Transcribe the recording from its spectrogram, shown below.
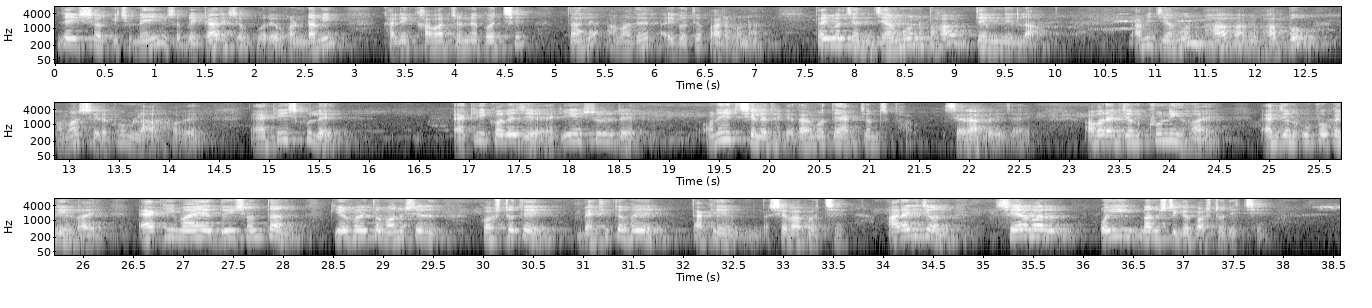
যে ঈশ্বর কিছু নেই, এসব বেকার, এসব করে ভণ্ডামি, খালি খাওয়ার জন্য করছে, তাহলে আমাদের এগোতে পারব না। তাই বলছেন, যেমন ভাব, তেমনি লাভ। আমি যেমন ভাব, আমি ভাববো, আমার সেরকম লাভ হবে। একই স্কুলে একই কলেজে, একই ইনস্টিটিউটে অনেক ছেলে থাকে, তার মধ্যে একজন সেরা হয়ে যায়। আবার একজন খুনি হয়, একজন উপকারী হয়। একই মায়ের দুই সন্তান, কেউ হয়তো মানুষের কষ্টতে ব্যথিত হয়ে তাকে সেবা করছে। আরেকজন, সে আবার ওই মানুষটিকে কষ্ট দিচ্ছে।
